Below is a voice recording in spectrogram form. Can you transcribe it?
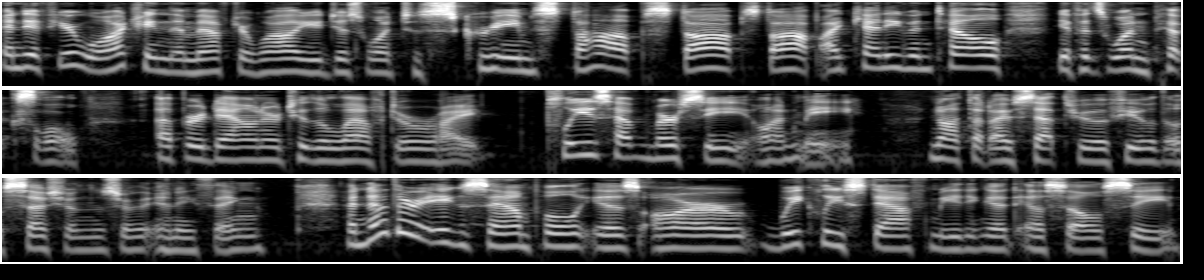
and if you're watching them after a while, you just want to scream, stop, stop, stop. I can't even tell if it's one pixel up or down or to the left or right. Please have mercy on me. Not that I've sat through a few of those sessions or anything. Another example is our weekly staff meeting at SLC.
